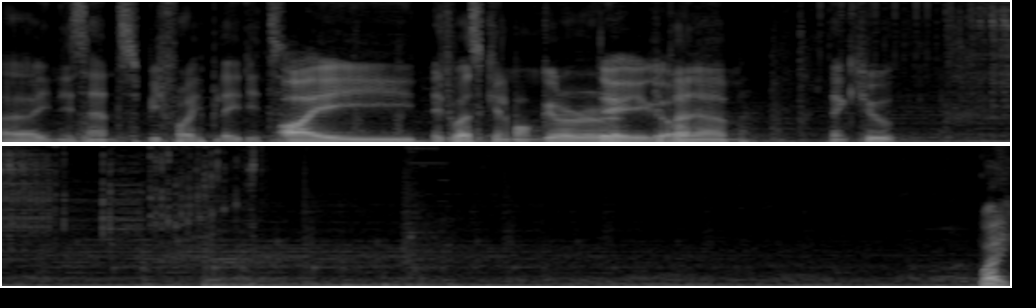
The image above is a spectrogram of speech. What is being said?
uh, in his hands before he played it? I It was Killmonger. There you go. Ibrahim. Thank you. Why?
